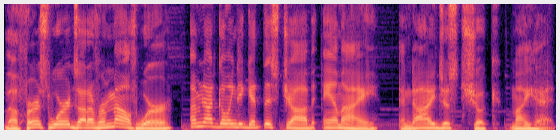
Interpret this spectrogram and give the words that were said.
The first words out of her mouth were, I'm not going to get this job, am I? And I just shook my head.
